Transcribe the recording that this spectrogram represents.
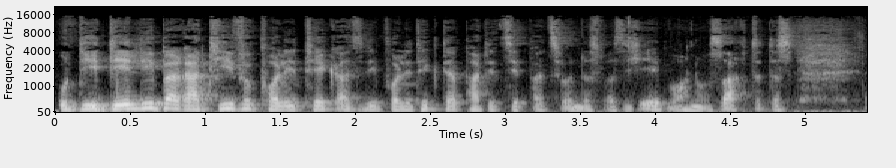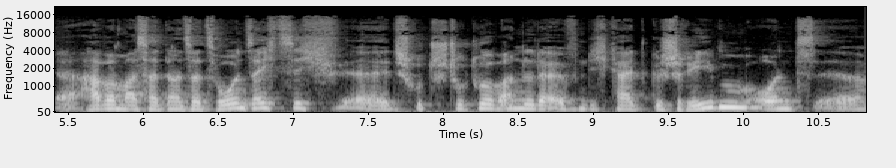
und die deliberative Politik, also die Politik der Partizipation, das, was ich eben auch noch sagte. Das, äh, Habermas hat 1962 äh, Strukturwandel der Öffentlichkeit geschrieben und äh,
